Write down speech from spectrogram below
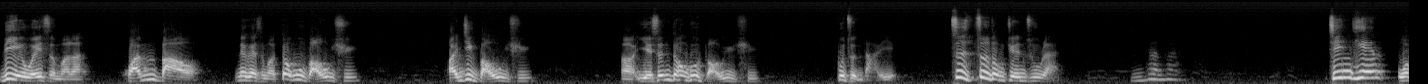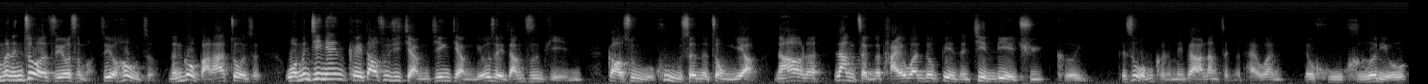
列为什么呢？环保那个什么动物保护区、环境保护区啊，野生动物保育区，不准打猎，自自动捐出来。你看看，今天我们能做的只有什么？只有后者能够把它做成。我们今天可以到处去讲经，讲流水长之品，告诉护生的重要，然后呢，让整个台湾都变成禁猎区，可以。可是我们可能没办法让整个台湾的湖河流。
